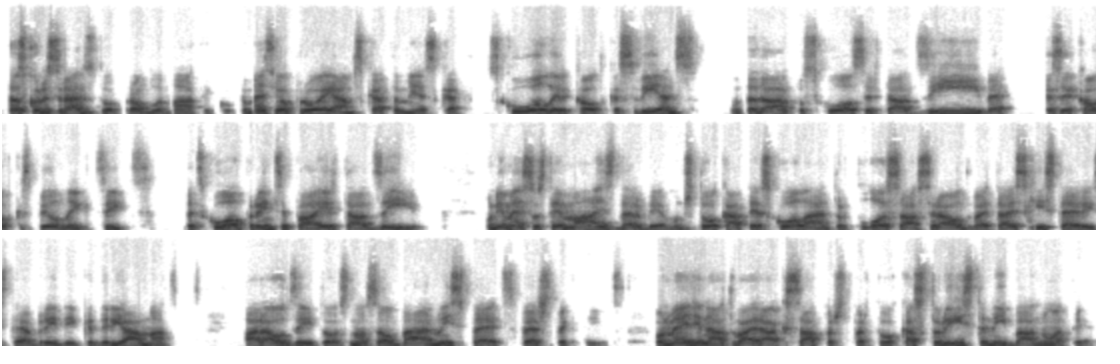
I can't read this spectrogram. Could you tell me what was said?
tas, kur es redzu to problemātiku, ka mēs joprojām skatāmies, ka skola ir kaut kas viens, un tad ārpus skolas ir tā dzīve, kas ir kaut kas pilnīgi cits. Bet skola principā ir tā dzīve. Un, ja mēs uz tiem mājas darbiem un to, kā tie skolēni tur plosās, raud vai taisa histērijas tajā brīdī, kad ir jāmācās, paraudzītos no savu bērnu izpētes perspektīvas un mēģinātu vairāk saprast par to, kas tur īstenībā notiek.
